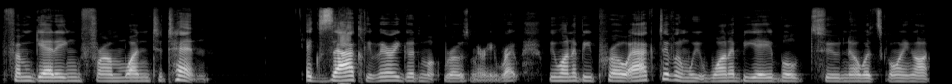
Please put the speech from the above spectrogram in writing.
from getting from 1 to 10? Exactly. Very good, Rosemary. Right. We want to be proactive and we want to be able to know what's going on.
